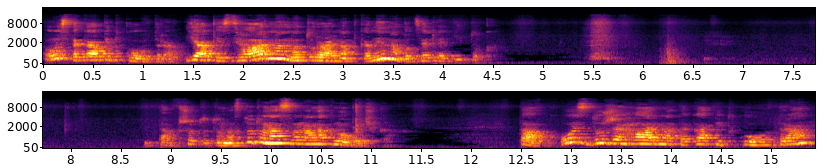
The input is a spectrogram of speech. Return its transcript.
Ось така підковдра. Якість гарна, натуральна тканина, бо це для діток. Так, що тут у нас? Тут у нас вона на кнопочках. Так, ось дуже гарна така підковдра.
